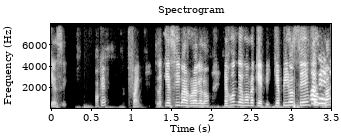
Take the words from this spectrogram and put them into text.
কেসি ওকে ফাইন তাহলে কেসি বার হয়ে গেল। এখন দেখো আমরা কেপি কেপিরও সেম ফর্মুলা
